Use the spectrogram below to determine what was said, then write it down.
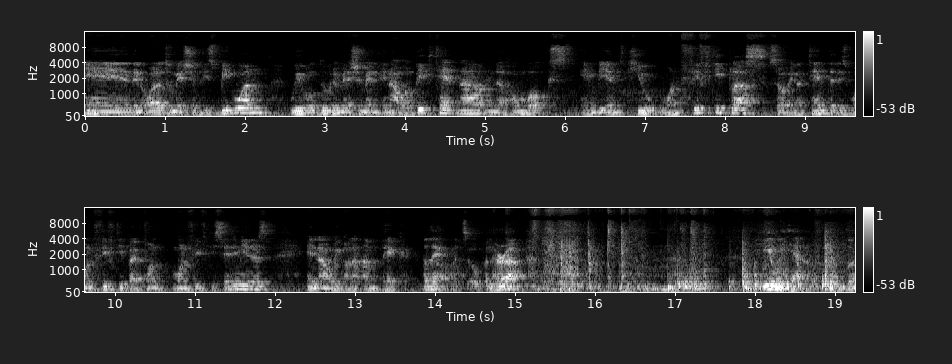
and in order to measure this big one we will do the measurement in our big tent now in the Homebox Ambient Q150 plus. So in a tent that is 150 by 150 centimeters. And now we're gonna unpack the lamp let's open her up. Here we have the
